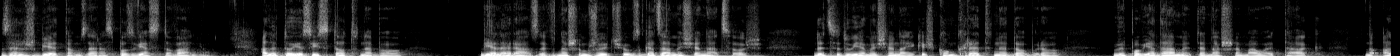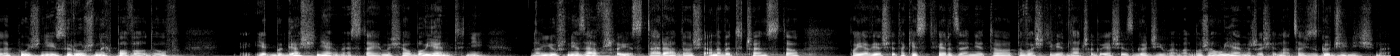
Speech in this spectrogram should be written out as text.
z Elżbietą zaraz po zwiastowaniu. Ale to jest istotne, bo wiele razy w naszym życiu zgadzamy się na coś, decydujemy się na jakieś konkretne dobro, wypowiadamy te nasze małe tak, no ale później z różnych powodów jakby gaśniemy, stajemy się obojętni. No już nie zawsze jest ta radość, a nawet często pojawia się takie stwierdzenie, to, to właściwie dlaczego ja się zgodziłem, albo żałujemy, że się na coś zgodziliśmy.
